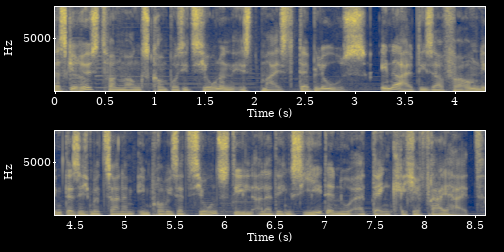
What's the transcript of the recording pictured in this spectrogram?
Das Gerüst von Monks Kompositionen ist meist der Blues. Innerhalb dieser Form nimmt er sich mit seinem Improvisationsstil allerdings jede nur erdenkliche Freiheit.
